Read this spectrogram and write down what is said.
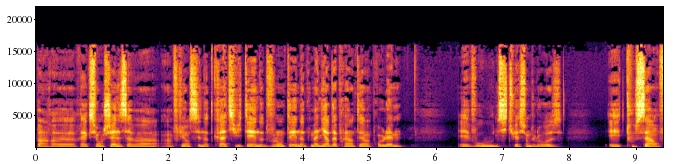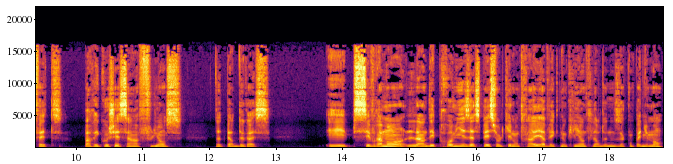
par euh, réaction en chaîne, ça va influencer notre créativité, notre volonté, notre manière d'appréhender un problème ou une situation douloureuse. Et tout ça, en fait, par ricochet, ça influence notre perte de graisse. Et c'est vraiment l'un des premiers aspects sur lequel on travaille avec nos clientes lors de nos accompagnements.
